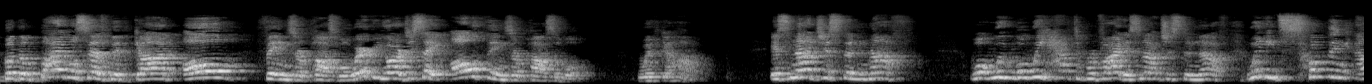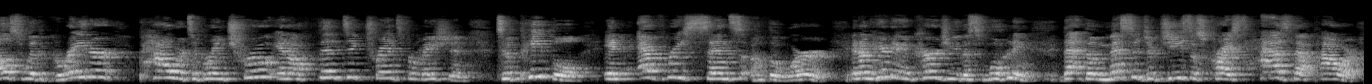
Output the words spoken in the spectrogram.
But the Bible says with God, all things are possible. Wherever you are, just say, all things are possible with God. It's not just enough what we, what we have to provide is not just enough. We need something else with greater power to bring true and authentic transformation to people in every sense of the word. And I'm here to encourage you this morning that the message of Jesus Christ has that power.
